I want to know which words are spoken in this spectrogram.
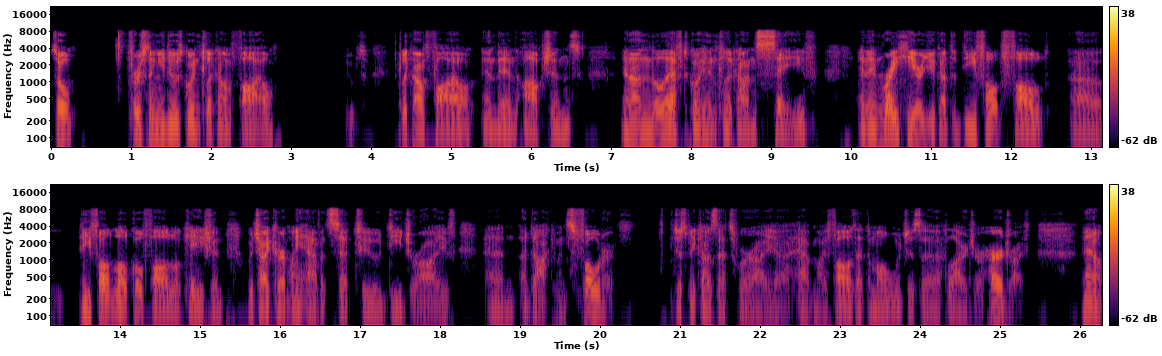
So first thing you do is go ahead and click on File. Oops. Click on File and then Options. And on the left, go ahead and click on Save. And then right here, you got the default uh, default local file location, which I currently have it set to D drive and a documents folder, just because that's where I uh, have my files at the moment, which is a larger hard drive. Now,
